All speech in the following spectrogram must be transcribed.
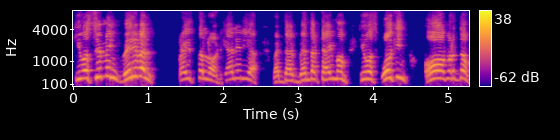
he was swimming very well. Praise the Lord. Hallelujah. But that when the time of he was walking over the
